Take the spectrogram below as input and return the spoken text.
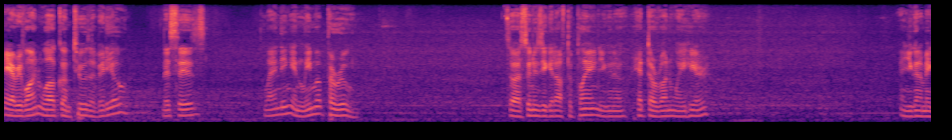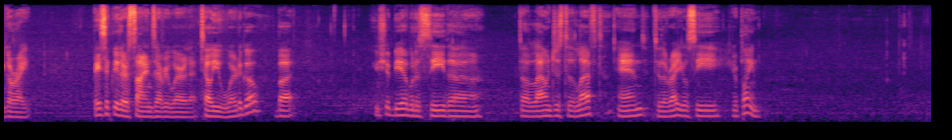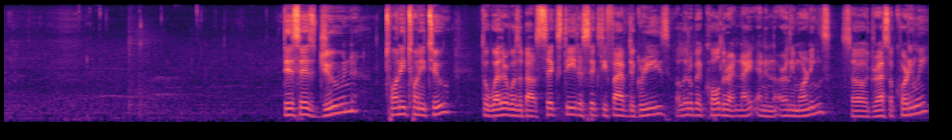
Hey everyone, welcome to the video. This is landing in Lima, Peru. So as soon as you get off the plane, you're gonna hit the runway here and you're gonna make a right. Basically there's signs everywhere that tell you where to go, but you should be able to see the, the lounges to the left and to the right you'll see your plane. This is June 2022. The weather was about 60 to 65 degrees, a little bit colder at night and in the early mornings, so dress accordingly.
